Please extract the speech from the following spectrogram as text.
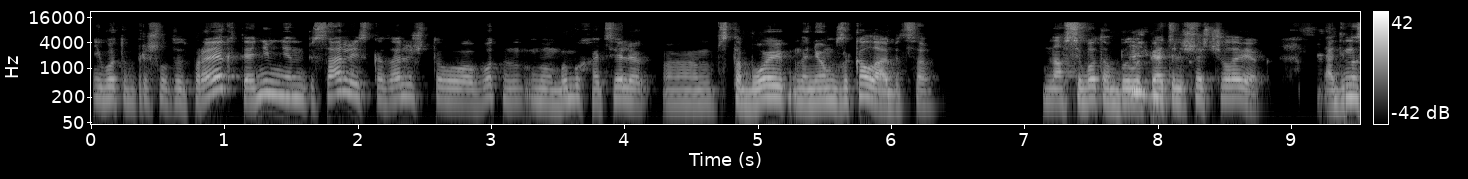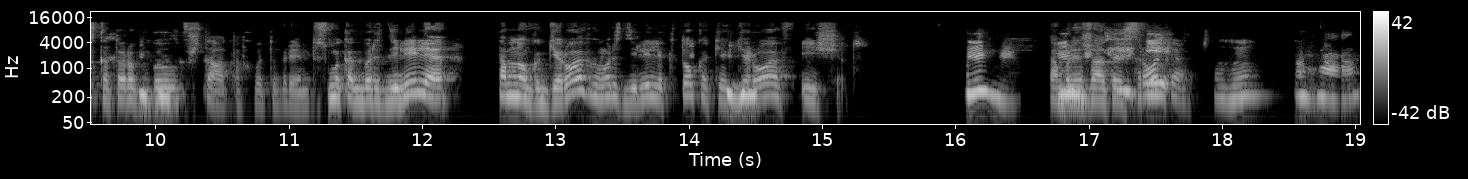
И вот он пришел этот проект, и они мне написали и сказали, что вот ну, мы бы хотели э, с тобой на нем заколабиться. У нас всего там было пять или шесть человек, один из которых был в Штатах в это время. То есть мы как бы разделили, там много героев, и мы разделили, кто каких Мгм. героев ищет. Мгм. Там были сжатые И, сроки. Мгм. ага.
